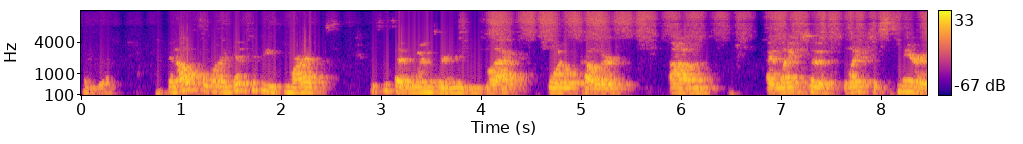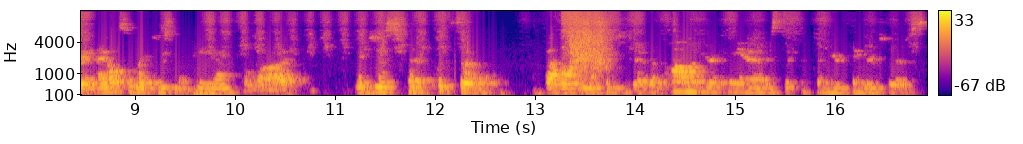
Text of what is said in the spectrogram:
And also, when I get to these marks, this is that Winsor Newton black oil color. Um, I like to like to smear it. I also like to use my hands a lot. It just kind of put some bubbles into the, the palm of your hand is different from your fingertips,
